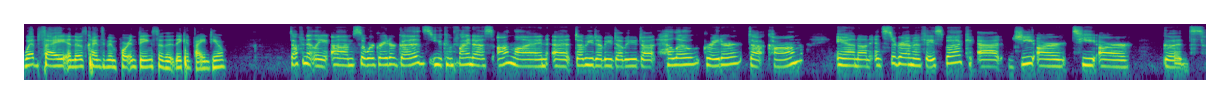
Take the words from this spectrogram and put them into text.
website and those kinds of important things so that they can find you? Definitely. Um, so, we're Greater Goods. You can find us online at www.hellogreater.com and on Instagram and Facebook at GRTR Goods.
